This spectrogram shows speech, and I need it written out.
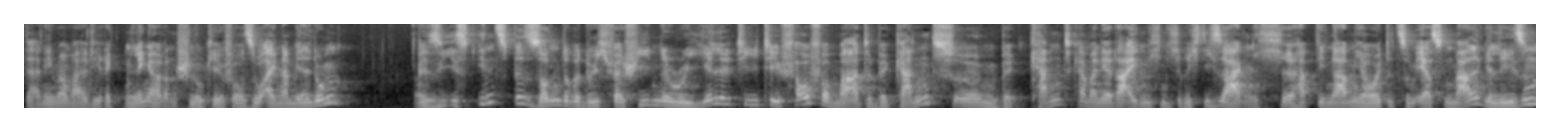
Da nehmen wir mal direkt einen längeren Schluck hier vor so einer Meldung. Sie ist insbesondere durch verschiedene Reality-TV-Formate bekannt. Ähm, bekannt kann man ja da eigentlich nicht richtig sagen. Ich äh, habe den Namen ja heute zum ersten Mal gelesen.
